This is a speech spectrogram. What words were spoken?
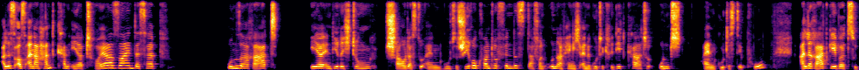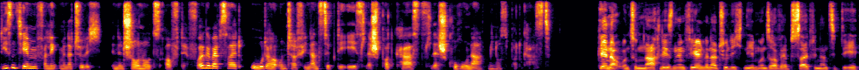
Alles aus einer Hand kann eher teuer sein, deshalb unser Rat, eher in die Richtung, schau, dass du ein gutes Girokonto findest, davon unabhängig eine gute Kreditkarte und ein gutes Depot. Alle Ratgeber zu diesen Themen verlinken wir natürlich in den Shownotes auf der Folgewebsite oder unter finanztipp.de slash podcast slash corona-podcast. Genau, und zum Nachlesen empfehlen wir natürlich neben unserer Website finanztipp.de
